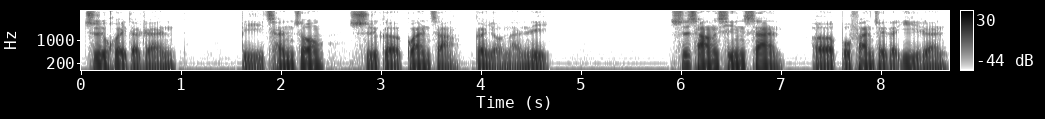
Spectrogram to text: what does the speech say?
智慧的人，比城中十个官长更有能力。时常行善而不犯罪的艺人，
